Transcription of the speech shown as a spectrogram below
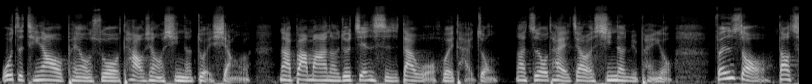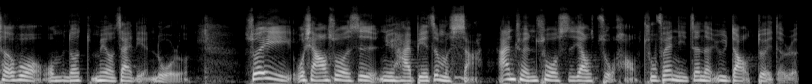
我只听到我朋友说他好像有新的对象了。那爸妈呢就坚持带我回台中，那之后他也交了新的女朋友，分手到车祸，我们都没有再联络了。所以我想要说的是，女孩别这么傻，安全措施要做好，除非你真的遇到对的人。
